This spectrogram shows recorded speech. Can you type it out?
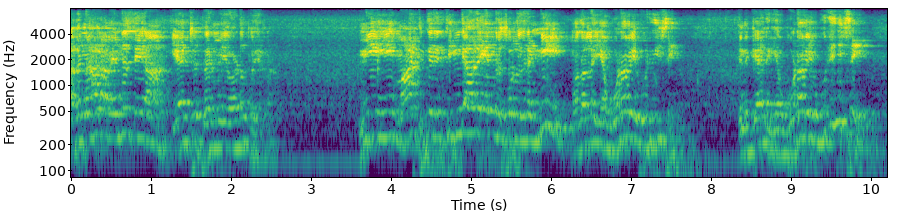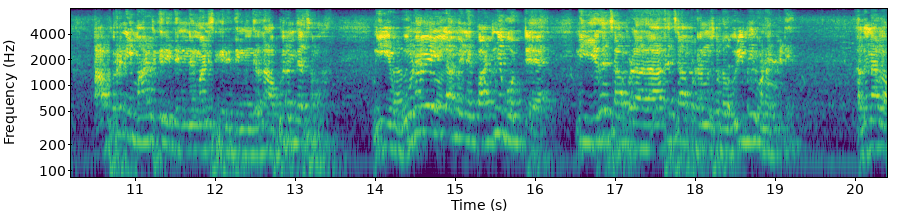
அதனால அவன் என்ன செய்யறான்? ஏற்று பெருமையோடு போயிடுறான். நீ மாட்டுக்கறி திங்காதே என்று சொல்லுகிற நீ முதல்ல என் உணவை உறுதி செய். என்ன கேளு என் உணவை உறுதி செய். அப்புறம் நீ மாட்டுக்கறி தின்னு மனுஷக்கறி தின்னுங்கிறத அப்புறம் பேசலாம். நீ என் உணவே இல்லாம என்னை பட்டினி போட்டு நீ இதை சாப்பிடாத அதை சாப்பிடணும்னு சொல்ற உரிமை உனக்கு கிடையாது. அதனால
